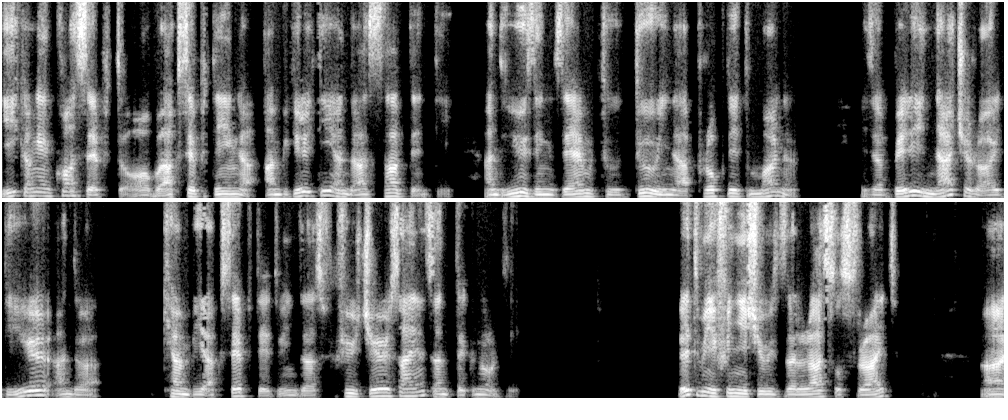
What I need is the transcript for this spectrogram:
Ikagen concept of accepting ambiguity and uncertainty and using them to do in appropriate manner is a very natural idea and uh, can be accepted in the future science and technology. Let me finish with the last slide. Uh,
